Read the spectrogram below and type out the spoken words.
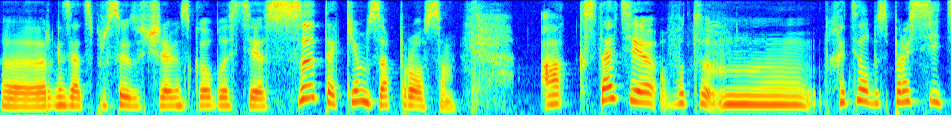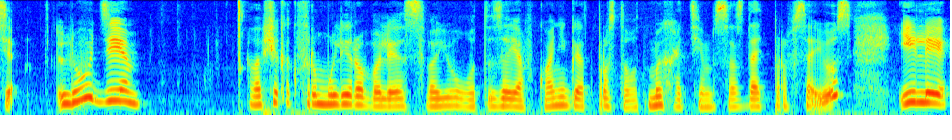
организация профсоюзов Челябинской области с таким запросом. А, кстати, вот м, хотела бы спросить, люди вообще как формулировали свою вот заявку? Они говорят просто вот мы хотим создать профсоюз, или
